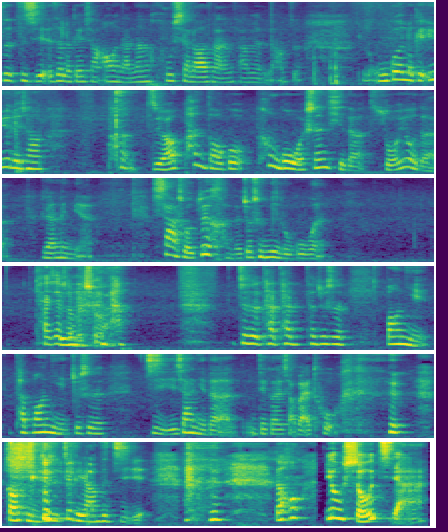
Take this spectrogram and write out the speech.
自自己一直辣盖想哦哪能呼吸啦，哪能啥物事这样子。我觉着辣盖医院里向碰只要碰到过碰过我身体的所有的人里面，下手最狠的就是泌乳顾问。他下什么手啊？就是他他他就是帮你他帮你就是挤一下你的这个小白兔，告诉你就是这个样子挤，然后用手挤啊？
